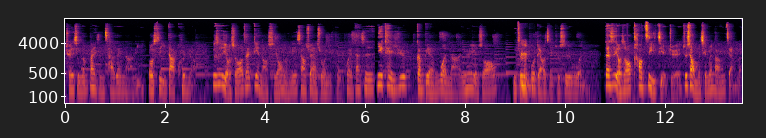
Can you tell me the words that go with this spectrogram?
全形跟半形差在哪里？都是一大困扰。就是有时候在电脑使用能力上，虽然说你不会，但是你也可以去跟别人问啊。因为有时候你真的不了解，就是问。嗯。但是有时候靠自己解决，就像我们前面刚刚讲的，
